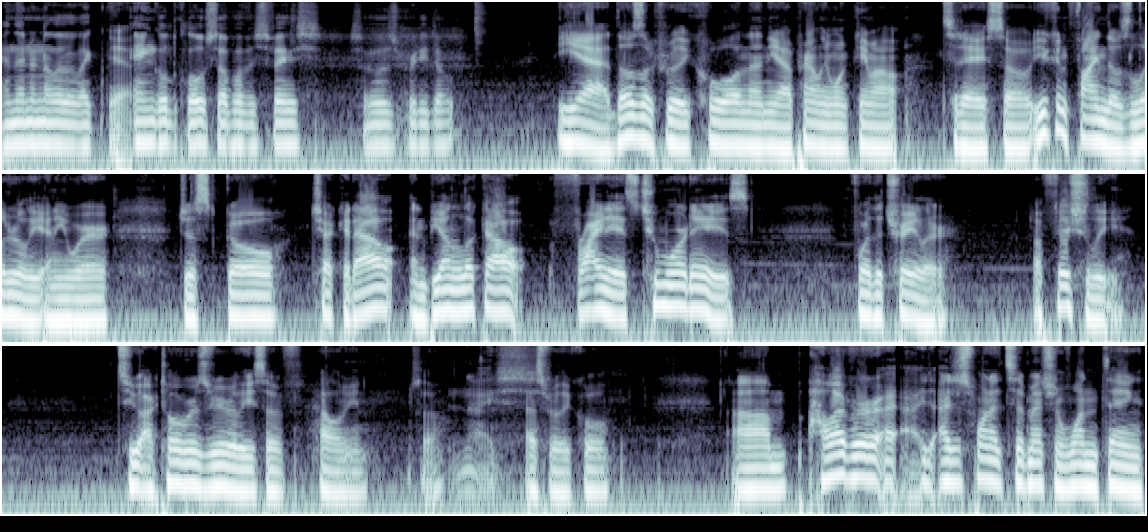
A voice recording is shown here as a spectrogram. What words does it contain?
and then another like Yeah. angled close up of his face. So it was pretty dope. Yeah, those looked really cool. And then, yeah, apparently one came out today. So you can find those literally anywhere. Just go check it out and be on the lookout. Friday, it's two more days for the trailer officially to October's re release of Halloween. So Nice. that's really cool. Um, however, I, I- just wanted to mention one thing.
